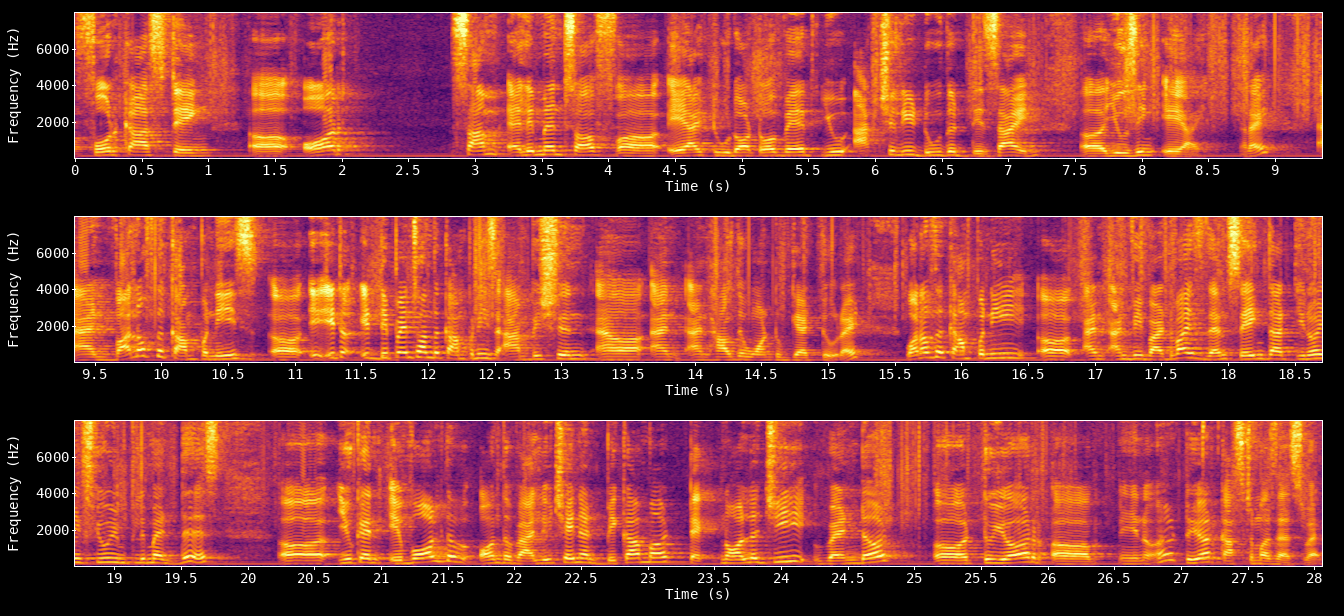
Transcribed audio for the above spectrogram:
forecasting uh, or some elements of uh, AI 2.0 where you actually do the design uh, using AI, right? And one of the companies, uh, it, it depends on the company's ambition uh, and, and how they want to get to, right? One of the company, and, and we've advised them saying that, you know, if you implement this, you can evolve the, on the value chain and become a technology vendor to your, you know, to your customers as well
